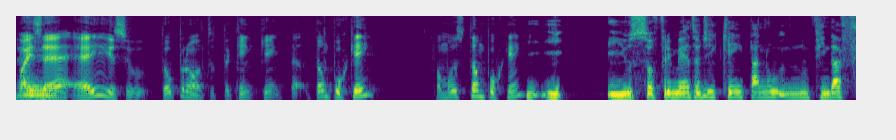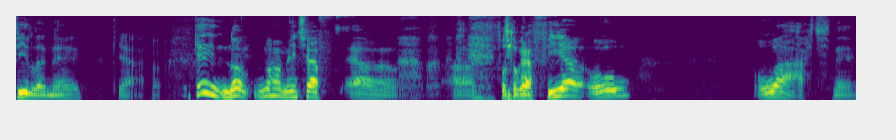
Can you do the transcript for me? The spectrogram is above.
Mas é, é isso, tô pronto. Tá- Quem, quem, tá- tão por quem? O famoso tão por quem? E, e, e o sofrimento de quem está no, no fim da fila, né? Que, é a, que no- normalmente é a, é a- a fotografia ou, ou a arte, né?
